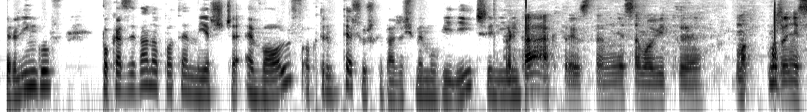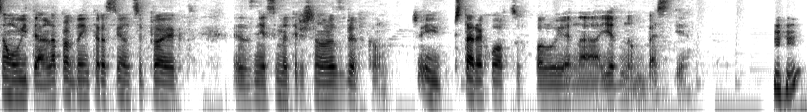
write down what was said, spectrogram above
sterlingów. Pokazywano potem jeszcze Evolve, o którym też już chyba żeśmy mówili, czyli Tak, tak, to jest ten niesamowity, mo, może niesamowity, ale naprawdę interesujący projekt z niesymetryczną rozgrywką. Czyli czterech łowców poluje na jedną bestię. Mhm.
